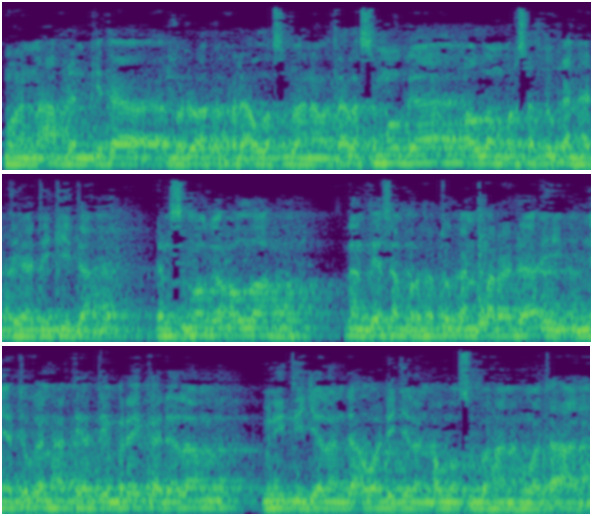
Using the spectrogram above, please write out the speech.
mohon maaf dan kita berdoa kepada Allah Subhanahu wa taala semoga Allah mempersatukan hati-hati kita dan semoga Allah senantiasa mempersatukan para dai, menyatukan hati-hati mereka dalam meniti jalan dakwah di jalan Allah Subhanahu wa taala.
